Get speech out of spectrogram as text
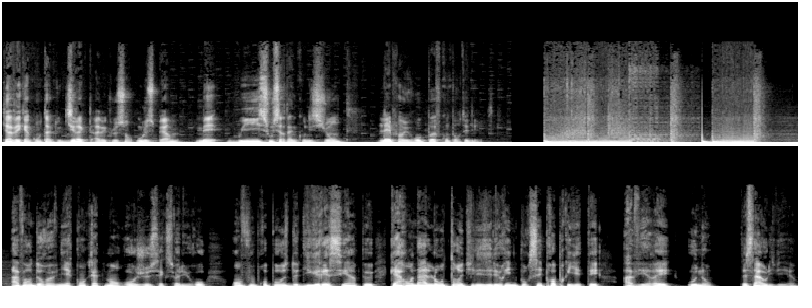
qu'avec un contact direct avec le sang ou le sperme, mais oui, sous certaines conditions, les plans uraux peuvent comporter des risques. Avant de revenir concrètement au jeu sexuel uro, on vous propose de digresser un peu car on a longtemps utilisé l'urine pour ses propriétés, avérées ou non. C'est ça, Olivier hein?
